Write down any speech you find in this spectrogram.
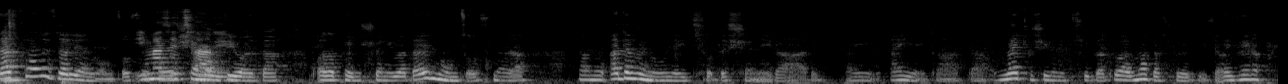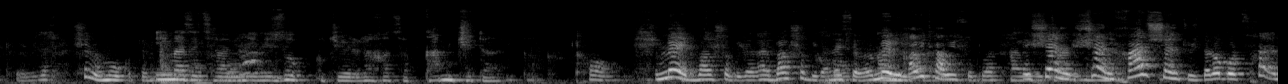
რა თქმა უნდა ძალიან მომწონს. იმაზეც არის. და ყველაფერი მშვენივრად არის მომწონს, მაგრამ ანუ ადამიანი უნდა იცოდეს შენი რა არის. აი აი ეგა და მე თუ შეგნით სუდად ვარ მაგას ვერ ვიზა. აი ვერაფრით ვერ ვიზა. შეიძლება მოვკვდე იმაზეც არის ნინი ზოგჯერ რაღაცა გამჯდარი გაკ ხო. მე ბავშვობიდან აი ბავშვობიდან ესე ვარ. მე ვიყავი თავისუფლად. აი შენ შენ ხარ შენთვის და როგორც ხარ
